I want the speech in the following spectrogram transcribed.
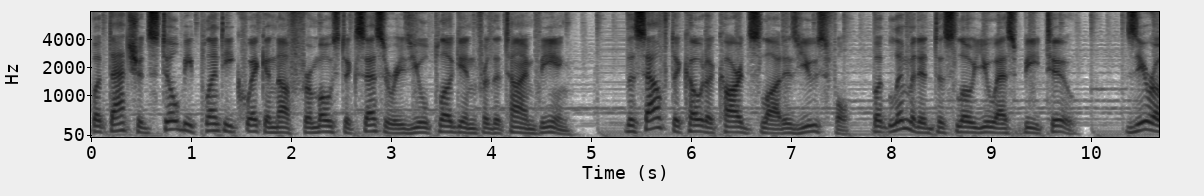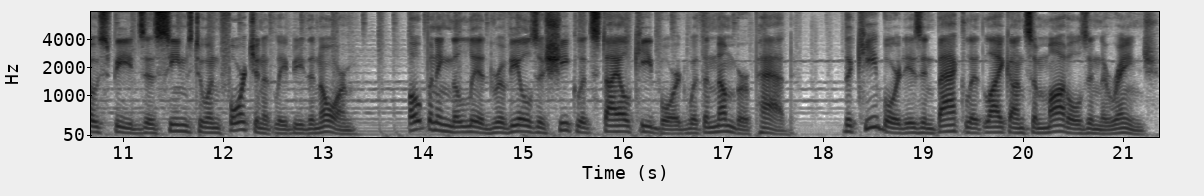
but that should still be plenty quick enough for most accessories you'll plug in for the time being. The South Dakota card slot is useful, but limited to slow USB 2. Zero speeds as seems to unfortunately be the norm. Opening the lid reveals a chiclet-style keyboard with a number pad. The keyboard is in backlit like on some models in the range.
